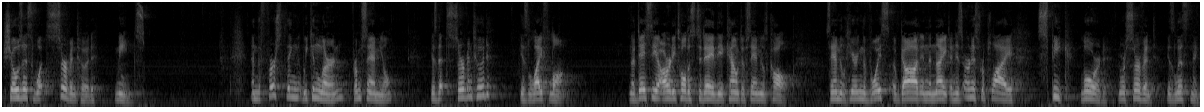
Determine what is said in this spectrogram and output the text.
shows us what servanthood means. And the first thing that we can learn from Samuel is that servanthood is lifelong. Now, Dacia already told us today the account of Samuel's call. Samuel hearing the voice of God in the night and his earnest reply, Speak, Lord, your servant is listening.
